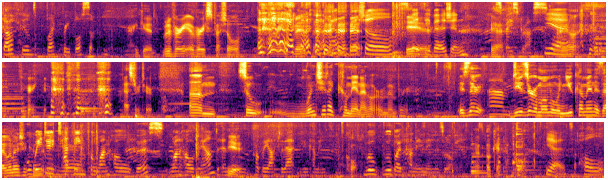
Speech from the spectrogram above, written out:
Garfield's Blackberry Blossom. Very good, but a very a very special arrangement. A special spacey Yeah. version. yeah. Space grass. Yeah. Very good. AstroTurf. Um, so when should I come in? I don't remember. Is there? do, is there a moment when you come in? Is that when I should Well, come we in? do tapping for one whole verse, one whole round, and Yeah. then probably after that you can come in. Cool. We'll we'll both come in then as well. Uh, okay. Cool. Yeah, it's a whole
